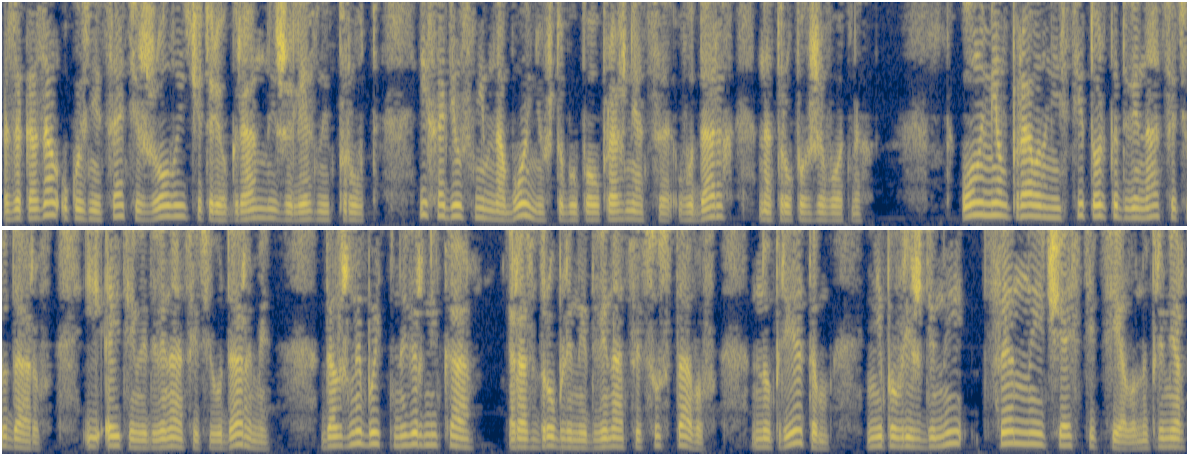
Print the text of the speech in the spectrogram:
заказал у кузнеца тяжелый четырехгранный железный пруд и ходил с ним на бойню, чтобы поупражняться в ударах на трупах животных. Он имел право нанести только двенадцать ударов, и этими двенадцатью ударами должны быть наверняка раздроблены двенадцать суставов, но при этом не повреждены ценные части тела, например,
